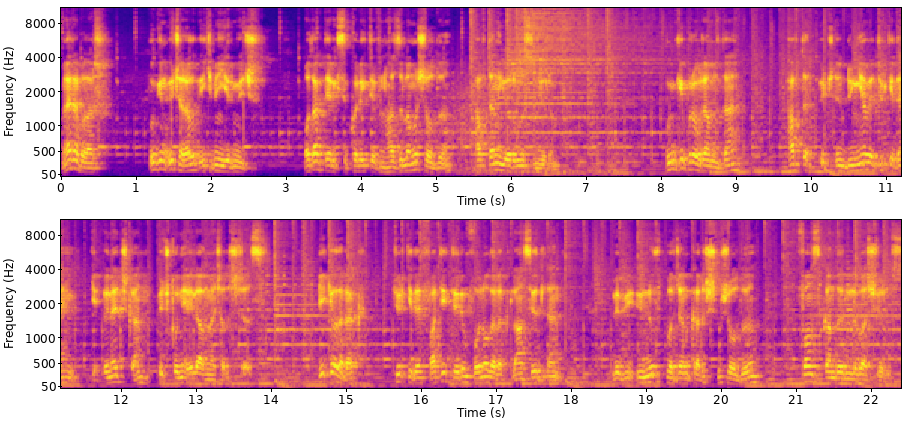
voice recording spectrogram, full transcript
Merhabalar. Bugün 3 Aralık 2023. Odak Dergisi kolektifinin hazırlamış olduğu haftanın yorumunu sunuyorum. Bugünkü programımızda hafta 3 dünya ve Türkiye'den öne çıkan 3 konuyu ele almaya çalışacağız. İlk olarak Türkiye'de Fatih Terim fonu olarak lanse edilen ve bir ünlü futbolcunun karışmış olduğu fon skandalıyla başlıyoruz.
